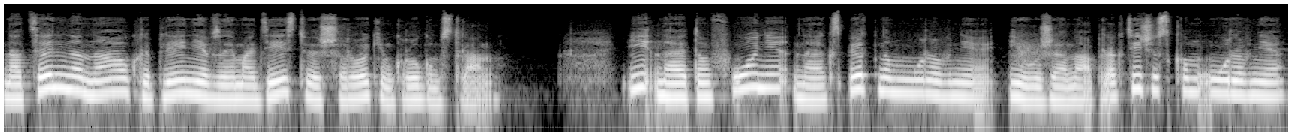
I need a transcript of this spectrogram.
нацелена на укрепление взаимодействия с широким кругом стран. И на этом фоне, на экспертном уровне и уже на практическом уровне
